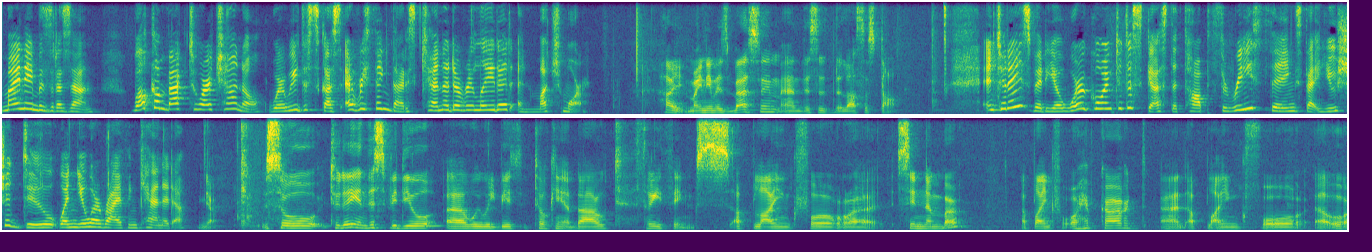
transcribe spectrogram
my name is Razan. Welcome back to our channel where we discuss everything that is Canada related and much more. Hi, my name is Basim and this is the last stop. In today's video, we're going to discuss the top three things that you should do when you arrive in Canada. Yeah. So today in this video, uh, we will be talking about three things: applying for uh, SIN number, applying for OHIP card, and applying for uh, or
